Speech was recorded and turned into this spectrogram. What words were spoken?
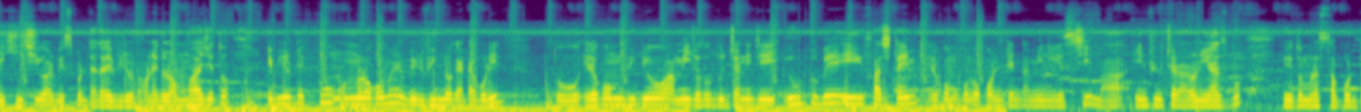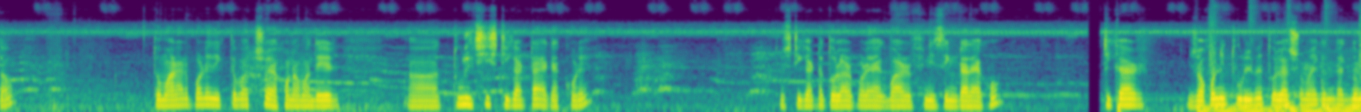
দেখিয়েছি আর বিস্কুট দেখালে ভিডিওটা অনেক লম্বা হয়ে যেত। এই ভিডিওটা একটু অন্য রকমের, ভিন্ন ক্যাটাগরির তো এরকম ভিডিও আমি যতদূর জানি যে ইউটিউবে এই ফার্স্ট টাইম এরকম কোনো কন্টেন্ট আমি নিয়ে এসেছি বা ইন ফিউচার আরও নিয়ে আসব, যদি তোমরা সাপোর্ট দাও। তো মারার পরে দেখতে পাচ্ছ এখন আমাদের তুলছি স্টিকারটা এক এক করে। তো স্টিকারটা তোলার পরে একবার ফিনিশিংটা দেখো। স্টিকার যখনই তুলবে, তোলার সময় কিন্তু একদম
